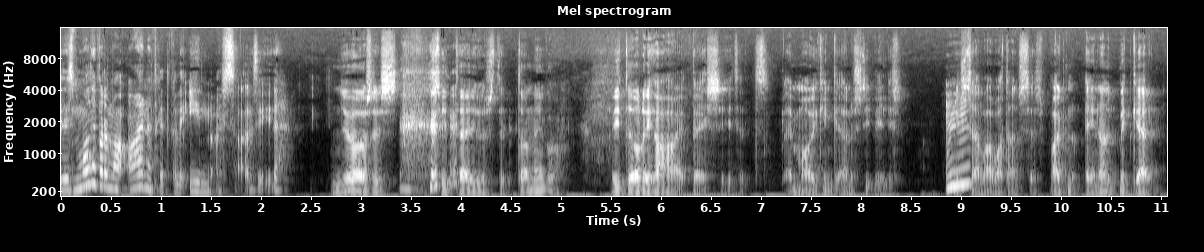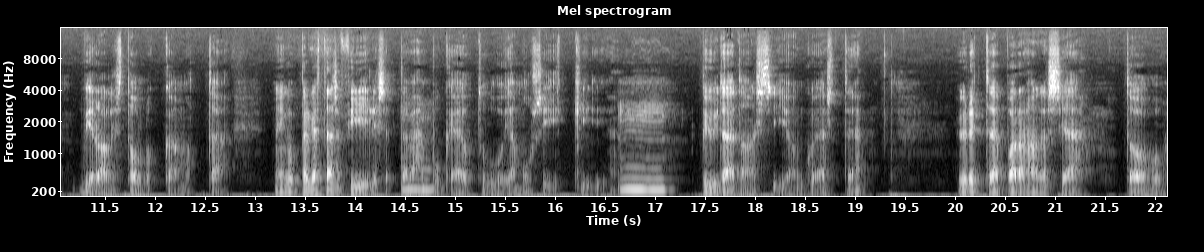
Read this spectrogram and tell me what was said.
Siis mä olin varmaan ainut, ketkä oli innoissaan siitä. Joo, siis sitä just, että on niinku... Itse oli ihan haipeis siitä, että en mä oikein käynyt siviilissä missään mm. lavatansseissa. Vaikka ei ne nyt mitkään virallista ollutkaan, mutta niinku pelkästään se fiilis, että mm. vähän pukeutuu ja musiikki ja Mm. pyytää tanssia jonkun ja sitten yrittää parhaansa siellä touhu.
